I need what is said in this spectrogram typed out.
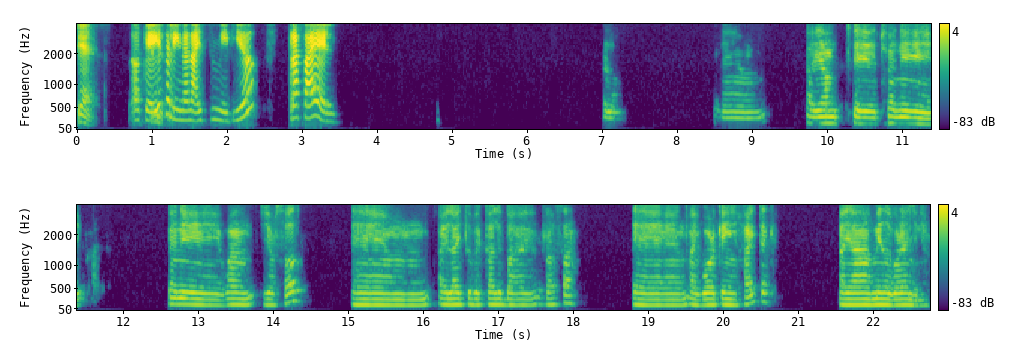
Yes. Okay, Selena. Selena, nice to meet you. Rafael. Um, I am uh, 20, 21 years old. Um, I like to be called by Rafa, and I work in high tech. I am middleware engineer.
